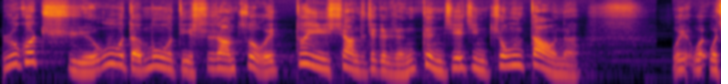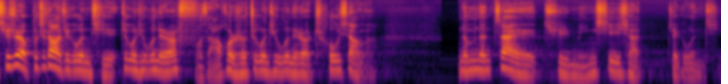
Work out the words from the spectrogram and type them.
如果取物的目的是让作为对象的这个人更接近中道呢？我我我其实也不知道这个问题，这个问题问的有点复杂，或者说这个问题问的有点抽象了，能不能再去明晰一下这个问题？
